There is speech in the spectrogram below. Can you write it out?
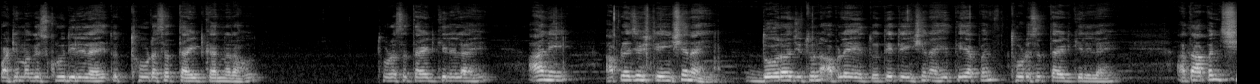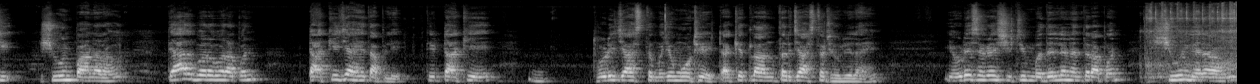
पाठीमागे स्क्रू दिलेला आहे तो थोडासा टाईट करणार आहोत. थोडासा टाईट केलेला आहे. आणि आपलं जे टेन्शन आहे दोरा जिथून आपला येतो ते टेन्शन आहे ते आपण थोडंसं टाईट केलेलं आहे. आता आपण शि शिवून पाहणार आहोत. त्याचबरोबर आपण टाके जे आहेत आपले ते टाके थोडे जास्त म्हणजे मोठे टाक्यातलं अंतर जास्त ठेवलेलं आहे. एवढे सगळे सिस्टीम बदलल्यानंतर आपण शिवून घेणार आहोत.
